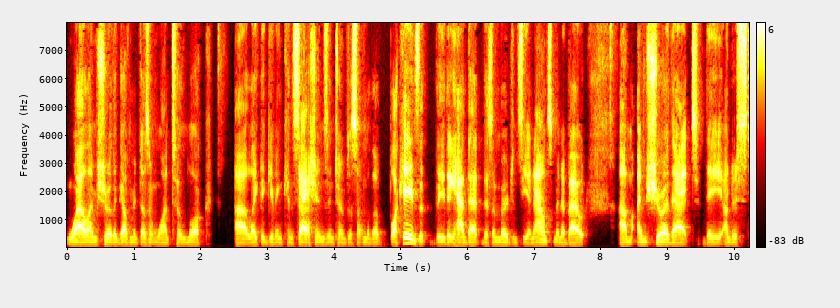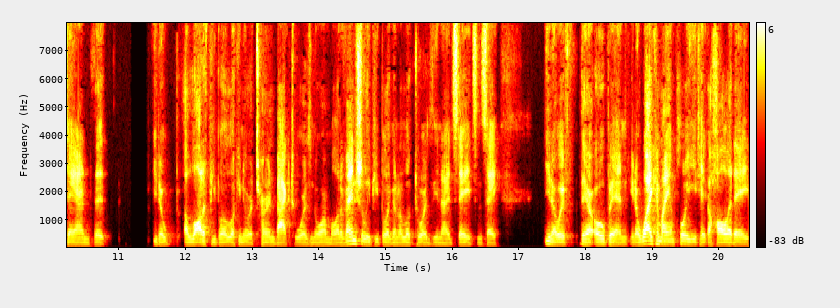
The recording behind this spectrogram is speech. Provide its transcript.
while i'm sure the government doesn't want to look uh, like they're giving concessions in terms of some of the blockades that they, they had that this emergency announcement about. Um, I'm sure that they understand that you know a lot of people are looking to return back towards normal, and eventually people are going to look towards the United States and say, you know, if they're open, you know, why can my employee take a holiday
